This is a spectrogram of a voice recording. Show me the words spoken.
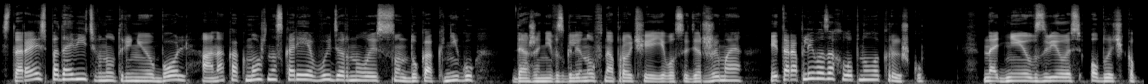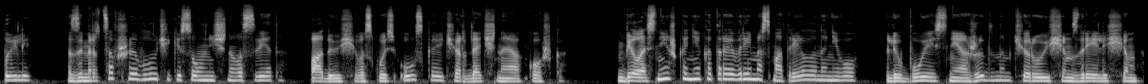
Стараясь подавить внутреннюю боль, она как можно скорее выдернула из сундука книгу, даже не взглянув на прочее его содержимое, и торопливо захлопнула крышку. Над нею взвилось облачко пыли, замерцавшее в лучике солнечного света, падающего сквозь узкое чердачное окошко — Белоснежка некоторое время смотрела на него, любуясь неожиданным чарующим зрелищем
